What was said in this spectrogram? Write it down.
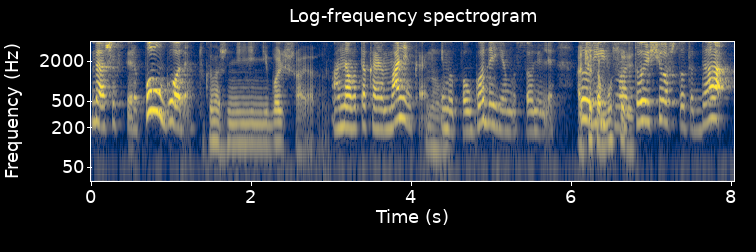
Да, Шекспира. Полгода. Только она же не, не, небольшая. Она вот такая маленькая, ну. и мы полгода ее мусолили. А то что рифма, там мусолить? то еще что-то. Да,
